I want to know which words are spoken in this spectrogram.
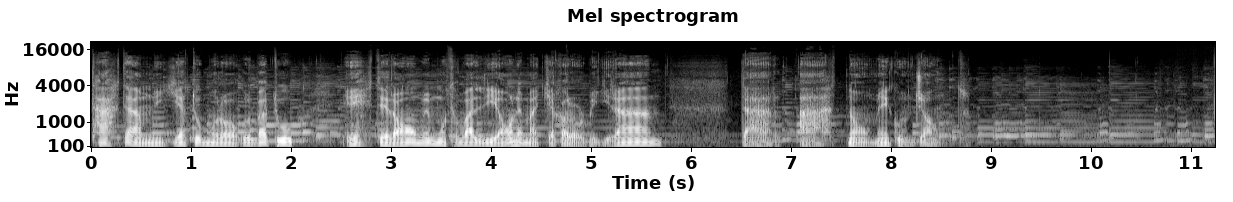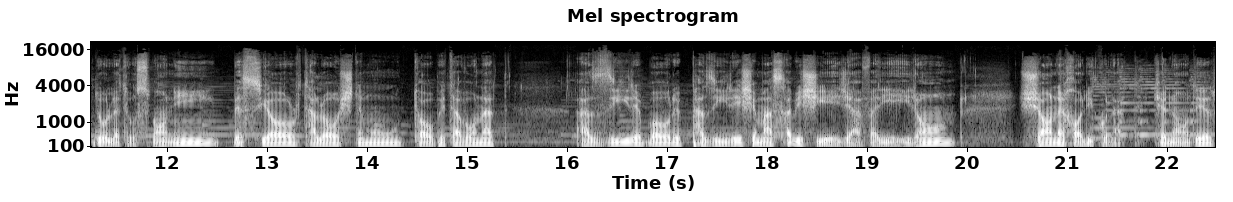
تحت امنیت و مراقبت و احترام متولیان مکه قرار بگیرند در عهدنامه گنجاند. دولت عثمانی بسیار تلاش نمود تا بتواند از زیر بار پذیرش مذهب شیعه جعفری ایران شانه خالی کند که نادر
